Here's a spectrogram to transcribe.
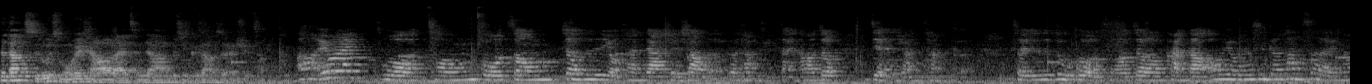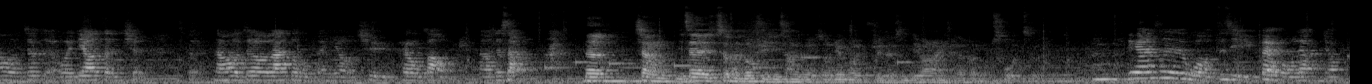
那当时为什么会想要来参加流行歌唱社来学唱歌？啊、因为我从国中就是有参加学校的歌唱比赛，然后就自己很喜欢唱歌，所以就是路过的时候就看到哦有流行歌唱社哎，然后我就觉得我一定要甄选，对，然后我就拉着我朋友去陪我报名，然后就上了。那像你在社团中学习唱歌的时候，你有没有觉得什么地方让你觉得很挫折？嗯，应该是我自己肺活量比较不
